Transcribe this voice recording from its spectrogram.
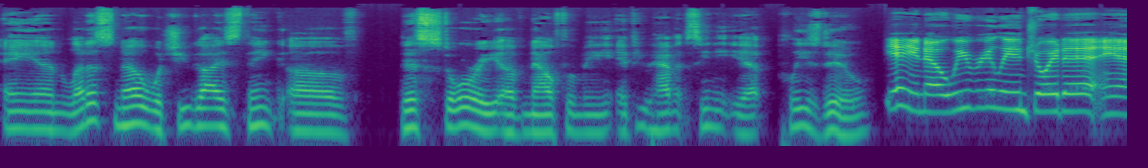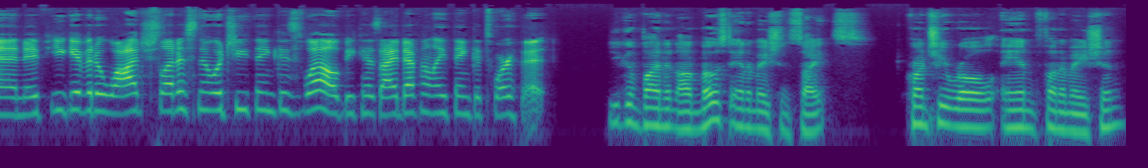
and let us know what you guys think of this story of Naofumi. If you haven't seen it yet, please do. Yeah, you know, we really enjoyed it. And if you give it a watch, let us know what you think as well, because I definitely think it's worth it. You can find it on most animation sites, Crunchyroll and Funimation.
